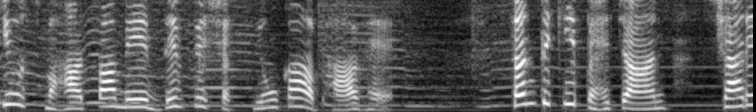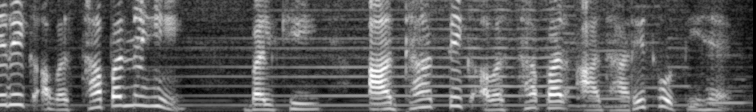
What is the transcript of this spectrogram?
कि उस महात्मा में दिव्य शक्तियों का अभाव है। संत की पहचान शारीरिक अवस्था पर नहीं, बल्कि आध्यात्मिक अवस्था पर आधारित होती है।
